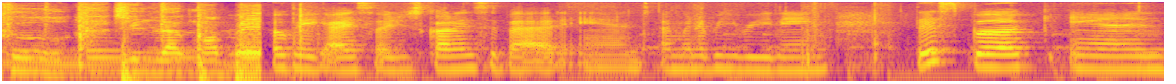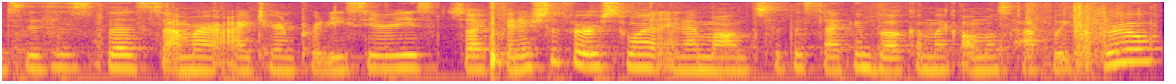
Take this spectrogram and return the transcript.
Medical. She like my. Okay guys, so I just got into bed and I'm gonna be reading this book and this is the Summer I Turn Pretty series. So I finished the first one and I'm on to the second book. I'm like almost halfway through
